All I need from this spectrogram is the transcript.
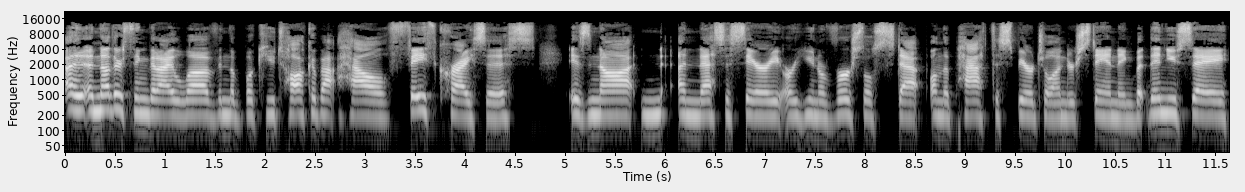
Another thing that I love in the book, you talk about how faith crisis is not a necessary or universal step on the path to spiritual understanding. But then you say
